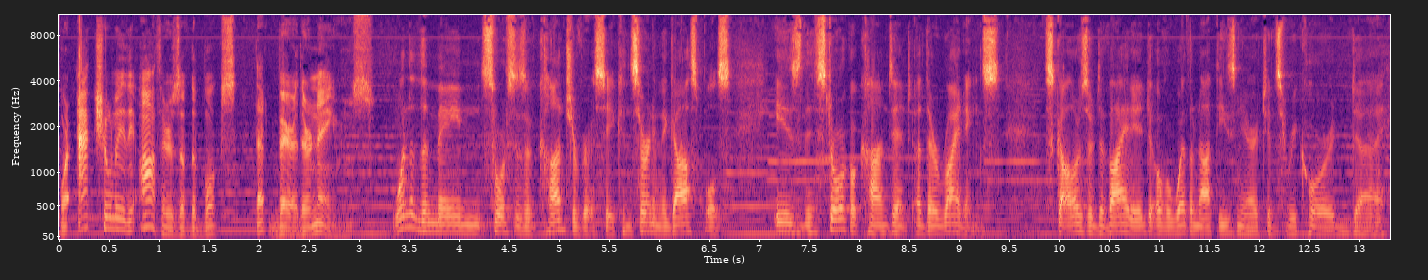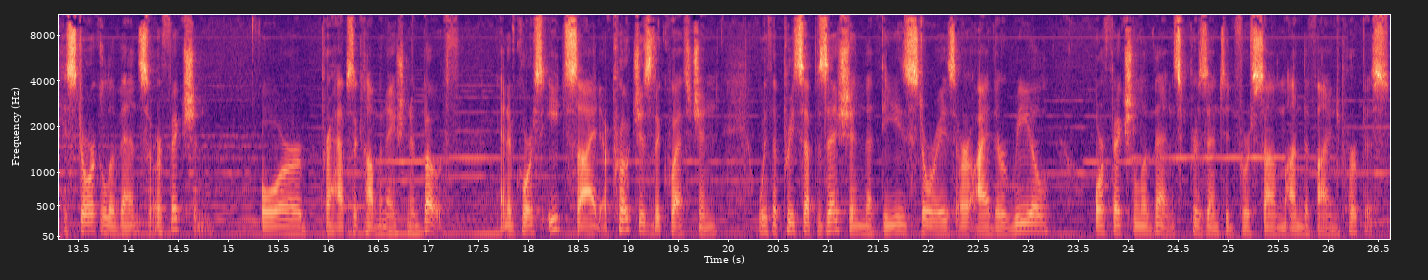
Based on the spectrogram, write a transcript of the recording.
were actually the authors of the books that bear their names. One of the main sources of controversy concerning the Gospels is the historical content of their writings. Scholars are divided over whether or not these narratives record uh, historical events or fiction, or perhaps a combination of both. And of course, each side approaches the question with a presupposition that these stories are either real or fictional events presented for some undefined purpose.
